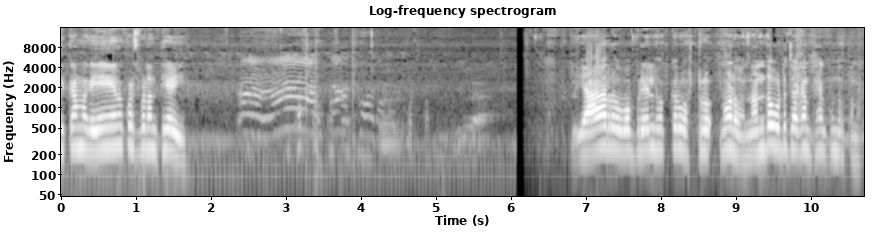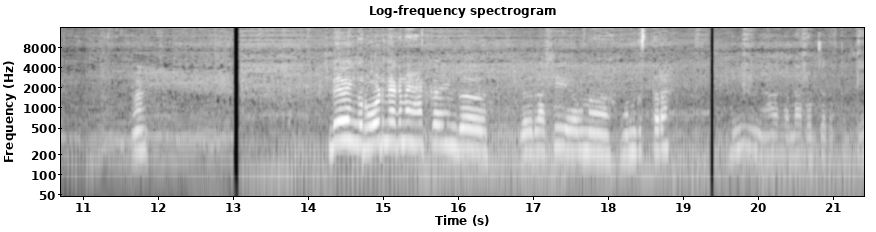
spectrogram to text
ಚಿಕ್ಕಮ್ಮಗ ಏನು ಕೊಡ್ಸ್ಬೇಡ ಅಂತ ಹೇಳಿ. ಯಾರು ಒಬ್ರು ಎಲ್ಲಿ ಹೊಕ್ಕರು ಅಷ್ಟ್ರು. ನೋಡು, ನಂದ ಊಟ ಜಾಗ ಅಂತ ಹೆಂಗೆ ಕುಂದಿರ್ತಾನ. ಹಾ? ಬೇವ ಹಿಂಗ ರೋಡ್ ಮ್ಯಾಗನ ಯಾಕ ಹಿಂಗ ರಾಶಿ ಅವನ್ನ ಒಣಗಿಸ್ತಾರ? ಯಾರೆಲ್ಲ ರೊಜ್ಜಾಗತ್ತಂತೆ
